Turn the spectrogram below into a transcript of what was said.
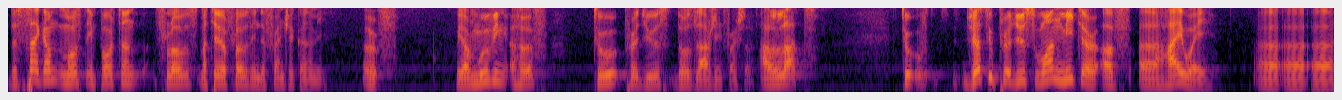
the second most important flows, material flows in the French economy, earth. We are moving earth to produce those large infrastructure, a lot. To, just to produce one meter of uh, highway, uh, uh, uh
